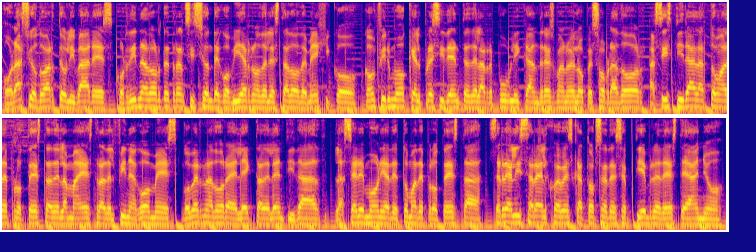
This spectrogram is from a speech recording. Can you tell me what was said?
Horacio Duarte Olivares, coordinador de transición de gobierno del Estado de México, confirmó que el presidente de la República, Andrés Manuel López Obrador, asistirá a la toma de protesta de la maestra Delfina Gómez, gobernadora electa de la entidad. La ceremonia de toma de protesta se realizará el jueves 14 de septiembre de este año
